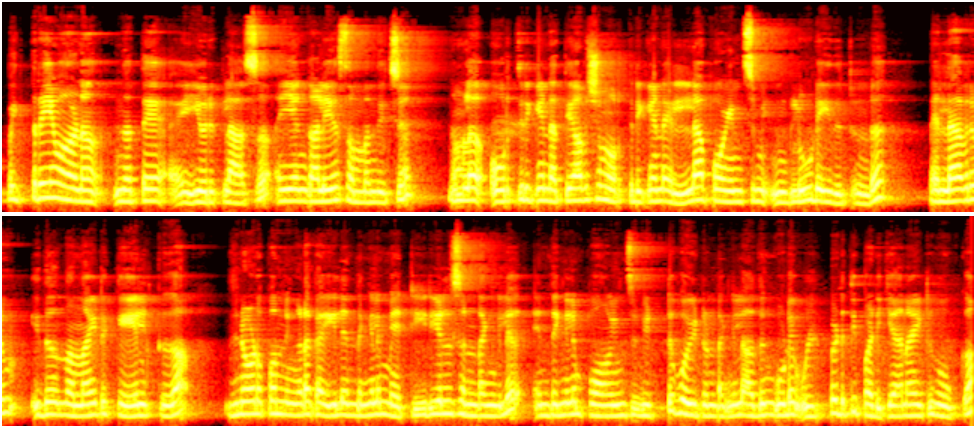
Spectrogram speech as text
അപ്പോൾ ഇത്രയുമാണ് ഇന്നത്തെ ഈ ഒരു ക്ലാസ്. അയ്യങ്കാളിയെ സംബന്ധിച്ച് നമ്മൾ ഓർത്തിരിക്കേണ്ട അത്യാവശ്യം ഓർത്തിരിക്കേണ്ട എല്ലാ പോയിന്റ്സും ഇൻക്ലൂഡ് ചെയ്തിട്ടുണ്ട്. എല്ലാവരും ഇത് നന്നായിട്ട് കേൾക്കുക. ഇതിനോടൊപ്പം നിങ്ങളുടെ കയ്യിൽ എന്തെങ്കിലും മെറ്റീരിയൽസ് ഉണ്ടെങ്കിൽ എന്തെങ്കിലും പോയിന്റ്സ് വിട്ടുപോയിട്ടുണ്ടെങ്കിൽ അതും കൂടെ ഉൾപ്പെടുത്തി പഠിക്കാനായിട്ട് നോക്കുക.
